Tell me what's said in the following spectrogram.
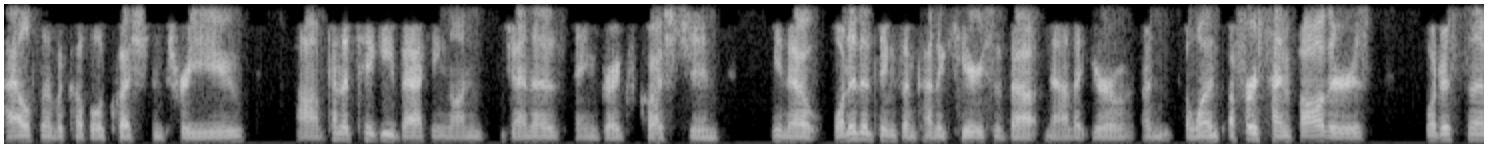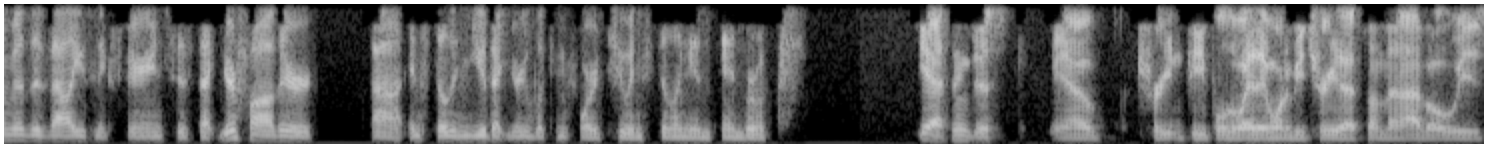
I also have a couple of questions for you. Um, kind of piggybacking on Jenna's and Greg's question. You know, one of the things I'm kind of curious about now that you're a, a, a first-time father is what are some of the values and experiences that your father uh, instilled in you that you're looking forward to instilling in, in Brooks? Yeah, I think just, you know, treating people the way they want to be treated. That's something I've always,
